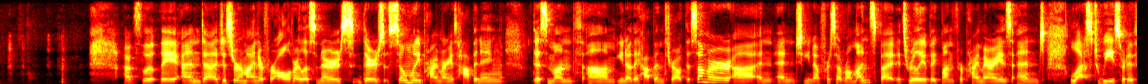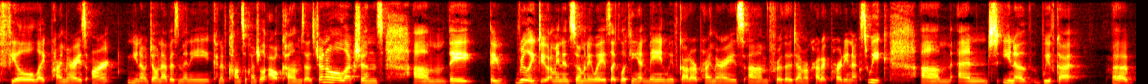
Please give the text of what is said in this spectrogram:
Absolutely. And uh, just a reminder for all of our listeners there's so many primaries happening this month. Um, you know, they happen throughout the summer uh, and, and, you know, for several months, but it's really a big month for primaries. And lest we sort of feel like primaries aren't, you know, don't have as many kind of consequential outcomes as general elections, um, they, they really do. I mean, in so many ways, like looking at Maine, we've got our primaries um, for the Democratic Party next week. Um, and, you know, we've got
